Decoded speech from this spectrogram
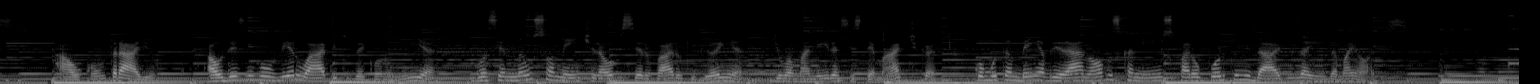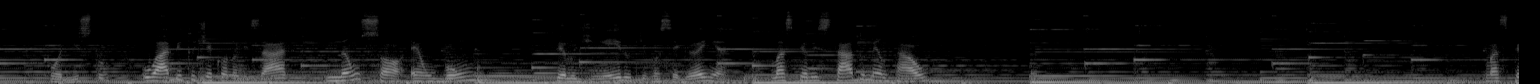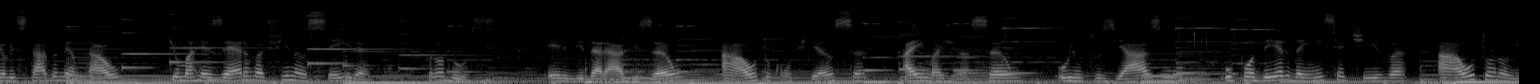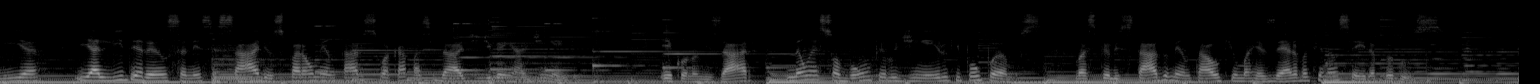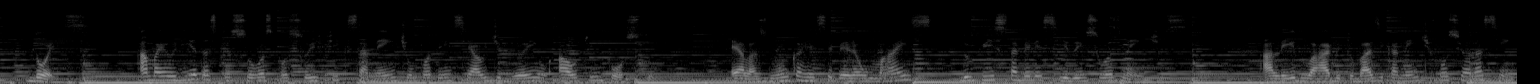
Ao contrário, ao desenvolver o hábito da economia, você não somente irá observar o que ganha de uma maneira sistemática, como também abrirá novos caminhos para oportunidades ainda maiores. Por isto, o hábito de economizar não só é um bom pelo dinheiro que você ganha, mas pelo estado mental mas pelo estado mental que uma reserva financeira produz. Ele lhe dará a visão, a autoconfiança, a imaginação, o entusiasmo, o poder da iniciativa, a autonomia e a liderança necessários para aumentar sua capacidade de ganhar dinheiro. Economizar não é só bom pelo dinheiro que poupamos, mas pelo estado mental que uma reserva financeira produz. 2. A maioria das pessoas possui fixamente um potencial de ganho autoimposto. Elas nunca receberão mais do que estabelecido em suas mentes. A lei do hábito basicamente funciona assim:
